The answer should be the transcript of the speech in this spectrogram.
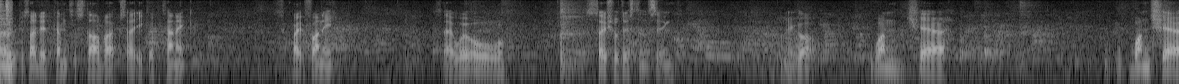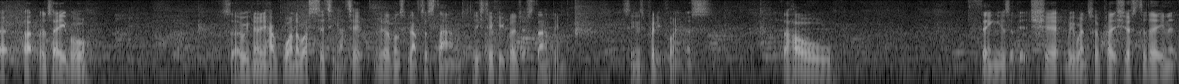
So we decided to come to Starbucks at Eco Botanic. It's quite funny. So we're all social distancing. We've got one chair, one chair at the table. So we can only have one of us sitting at it. The other one's to have to stand. These two people are just standing. Seems pretty pointless. The whole thing is a bit shit. We went to a place yesterday and it,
